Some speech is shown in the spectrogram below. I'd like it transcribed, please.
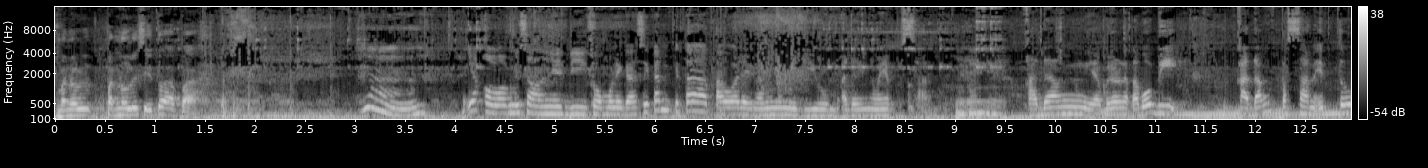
menul- penulis itu apa? Hmm, ya kalau misalnya di komunikasi kan kita tahu ada yang namanya medium, ada yang namanya pesan. Kadang ya benar kata Bobby, kadang pesan itu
